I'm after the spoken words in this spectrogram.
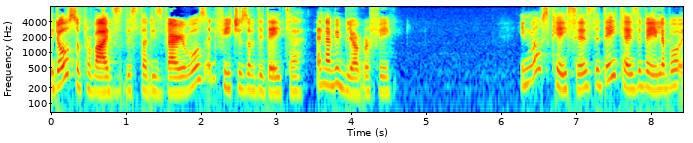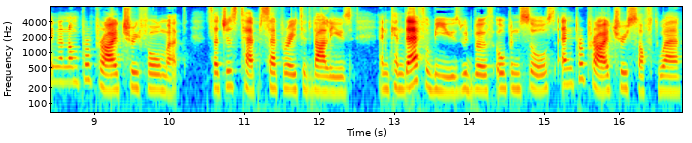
It also provides the study's variables and features of the data and a bibliography. In most cases, the data is available in a non-proprietary format, such as tab-separated values, and can therefore be used with both open source and proprietary software.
